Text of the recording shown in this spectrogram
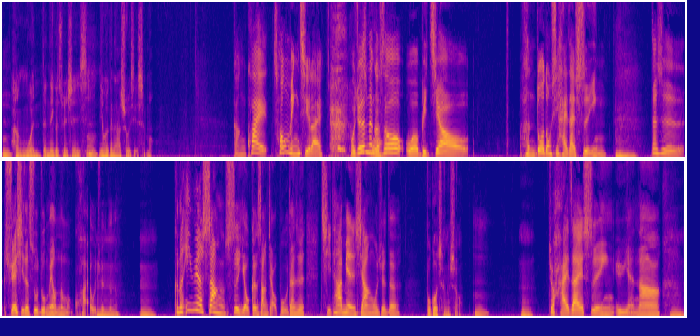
嗯，恒温的那个孙盛希，嗯，你会跟他说些什么？赶快聪明起来！我觉得那个时候我比较很多东西还在适应，嗯，但是学习的速度没有那么快。我觉得，嗯，可能音乐上是有跟上脚步，但是其他面向我觉得不够成熟。嗯嗯，就还在适应语言啊，嗯，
